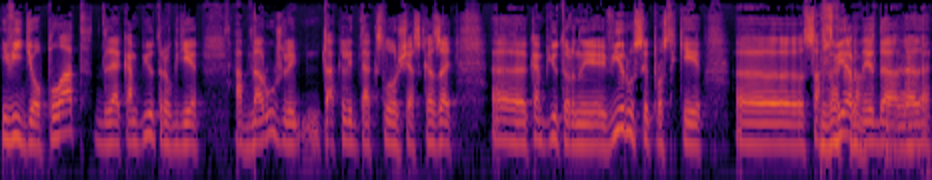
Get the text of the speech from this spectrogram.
видеоплат для компьютеров, где обнаружили, так или так сложно сейчас сказать, э, компьютерные вирусы, просто такие э, софтверные, да, да, да,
